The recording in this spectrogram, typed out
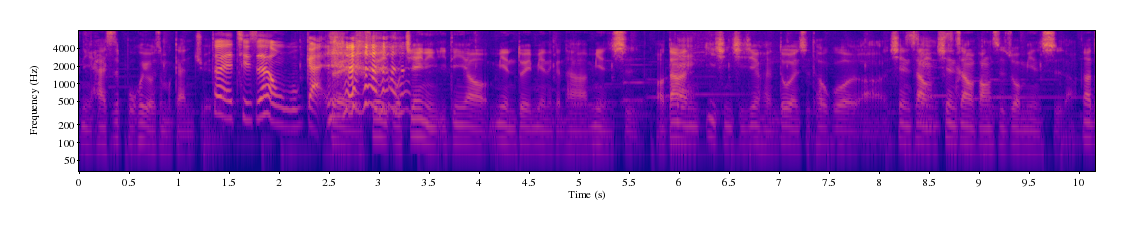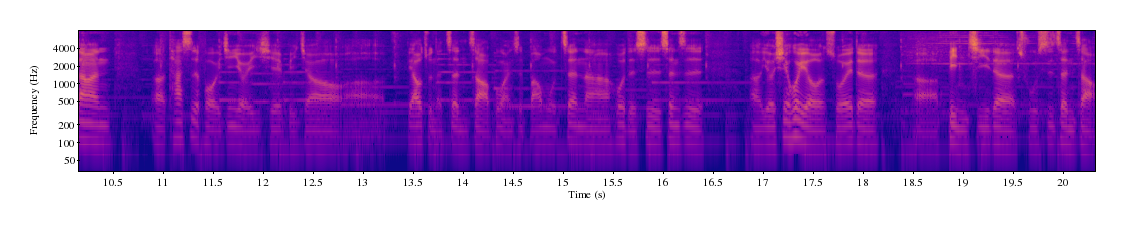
你还是不会有什么感觉。对，其实很无感。对，所以我建议你一定要面对面的跟他面试哦。当然，疫情期间很多人是透过呃线上线上方式做面试啊。那当然，呃，他是否已经有一些比较呃标准的证照，不管是保姆证啊，或者是甚至呃有些会有所谓的。呃，丙级的厨师证照，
